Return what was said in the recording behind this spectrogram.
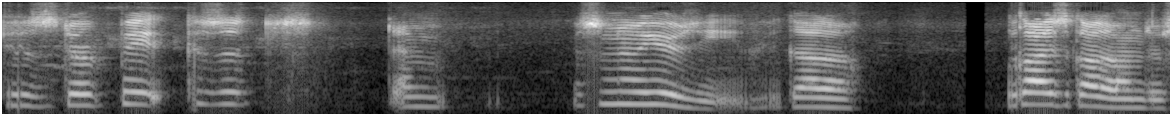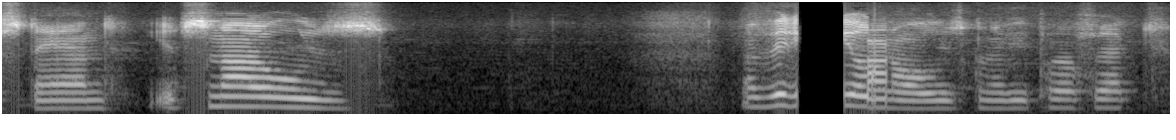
cause they're cause it's um it's New Year's Eve. You gotta you guys gotta understand. It's not always my videos aren't always gonna be perfect.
